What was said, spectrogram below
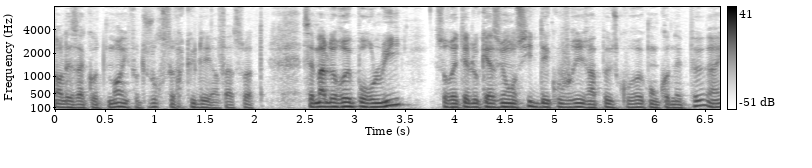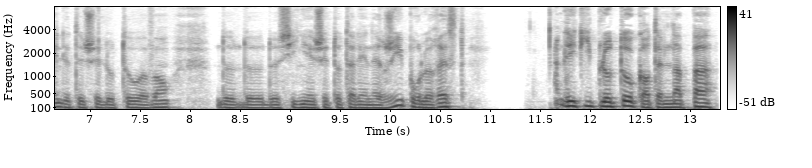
dans les accotements, il faut toujours se reculer. Enfin, soit. C'est malheureux pour lui. Ça aurait été l'occasion aussi de découvrir un peu ce coureur qu'on connaît peu. Hein. Il était chez Lotto avant de, de, signer chez Total Energy. Pour le reste, l'équipe Lotto, quand elle n'a pas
